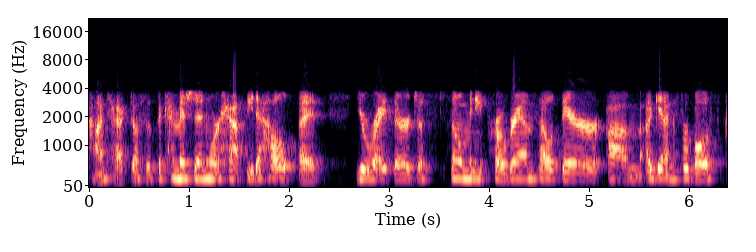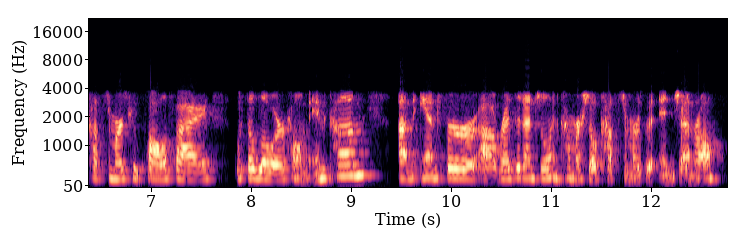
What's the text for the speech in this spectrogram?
contact us at the Commission. We're happy to help. But you're right, there are just so many programs out there, um, again, for both customers who qualify with a lower home income um, and for uh, residential and commercial customers in general.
